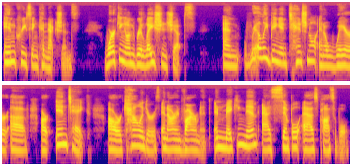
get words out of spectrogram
increasing connections, working on relationships, and really being intentional and aware of our intake, our calendars, and our environment, and making them as simple as possible.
